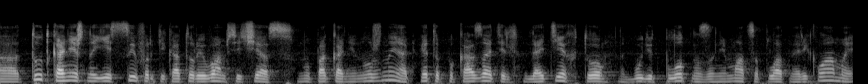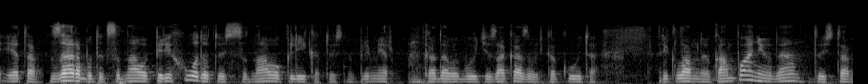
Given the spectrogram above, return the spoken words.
А, тут, конечно, есть циферки, которые вам сейчас ну, пока не нужны. Это показатель для тех, кто будет плотно заниматься платной рекламой. Это заработок с одного перехода, то есть с одного клика. То есть, например, когда вы будете заказывать какую-то рекламную кампанию, да, то есть там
